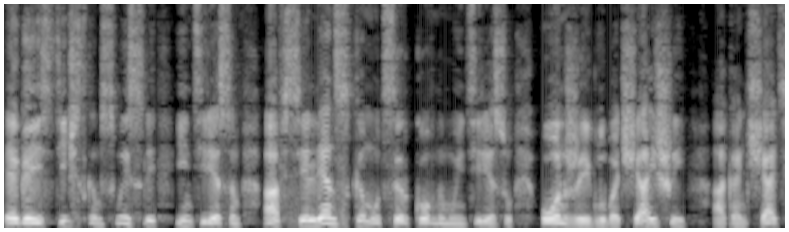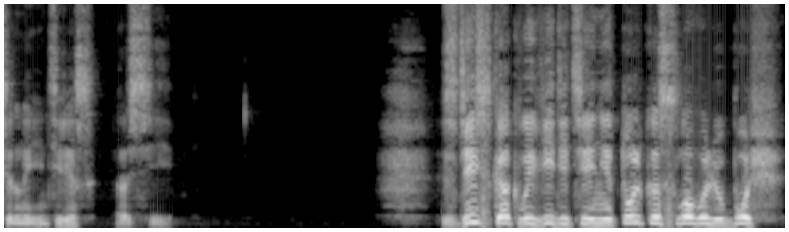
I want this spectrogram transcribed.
эгоистическом смысле интересам, а вселенскому церковному интересу, он же и глубочайший окончательный интерес России. Здесь, как вы видите, не только слово «любовь»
